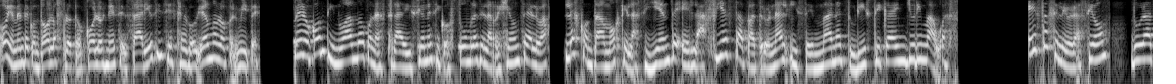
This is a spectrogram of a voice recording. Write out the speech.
Obviamente con todos los protocolos necesarios y si es que el gobierno lo permite. Pero continuando con las tradiciones y costumbres de la región selva, les contamos que la siguiente es la fiesta patronal y semana turística en Yurimaguas. Esta celebración dura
